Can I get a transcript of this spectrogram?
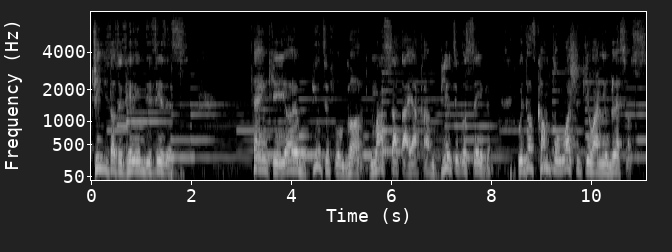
Jesus is healing diseases. Thank you. You're a beautiful God. Masata Yakan, beautiful Savior. We just come to worship you and you bless us.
